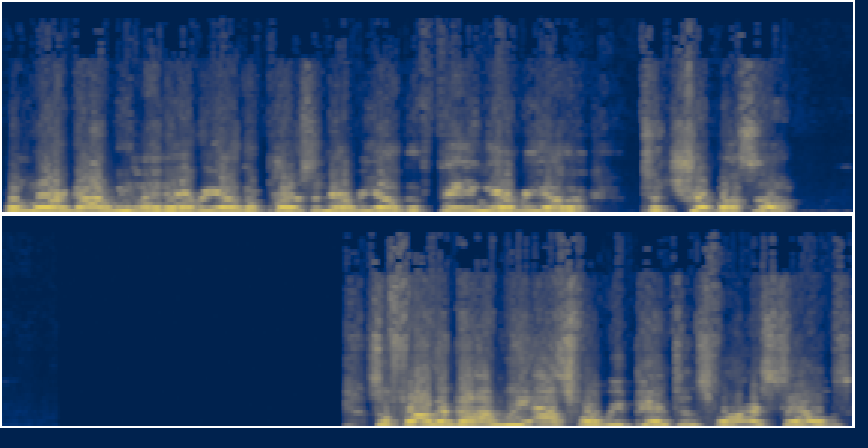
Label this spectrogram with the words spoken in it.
but Lord God, we let every other person, every other thing, every other to trip us up. So, Father God, we ask for repentance for ourselves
